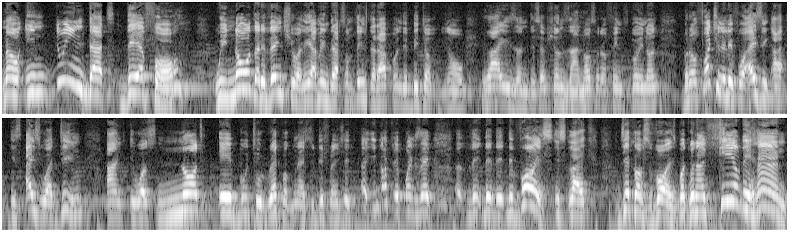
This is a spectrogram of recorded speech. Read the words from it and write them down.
Now, in doing that, therefore, we know that eventually, I mean, there are some things that happened, a bit of, you know, lies and deceptions and all sort of things going on. But unfortunately for Isaac, uh, his eyes were dim and he was not able to recognize, to differentiate. Uh, he got to a point, he said, uh, the, the, the, the voice is like Jacob's voice, but when I feel the hand,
